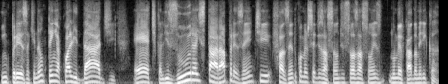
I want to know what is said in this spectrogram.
empresa que não tenha qualidade ética, lisura, estará presente fazendo comercialização de suas ações no mercado americano.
